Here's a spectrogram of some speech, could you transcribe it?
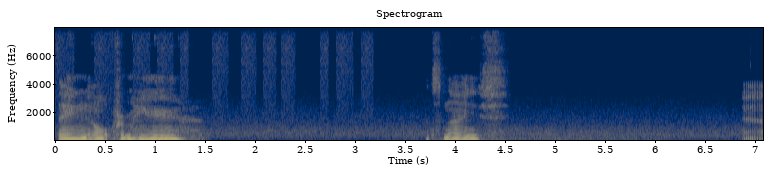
thing out from here. That's nice. Yeah.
